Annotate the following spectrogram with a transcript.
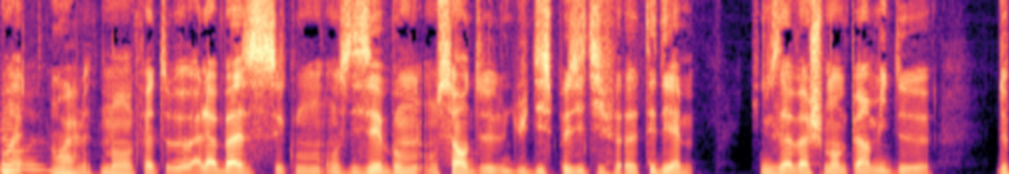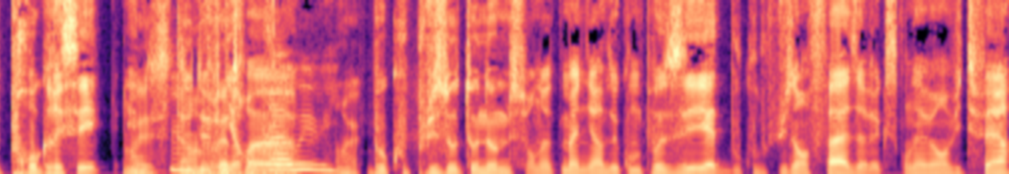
Ouais. Euh. Complètement, en fait, euh, à la base, c'est qu'on on se disait, bon, on sort de- du dispositif euh, TDM qui nous a vachement permis de, de progresser et Ouais, de devenir euh, Ah oui, oui. Ouais. beaucoup plus autonome sur notre manière de composer, être beaucoup plus en phase avec ce qu'on avait envie de faire.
